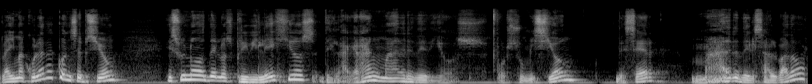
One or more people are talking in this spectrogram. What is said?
La Inmaculada Concepción es uno de los privilegios de la Gran Madre de Dios por su misión de ser Madre del Salvador.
